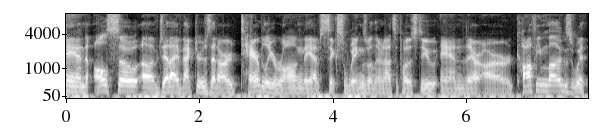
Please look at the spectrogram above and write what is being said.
and also of Jedi vectors that are terribly wrong. They have six wings when they're not supposed to, and there are coffee mugs with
